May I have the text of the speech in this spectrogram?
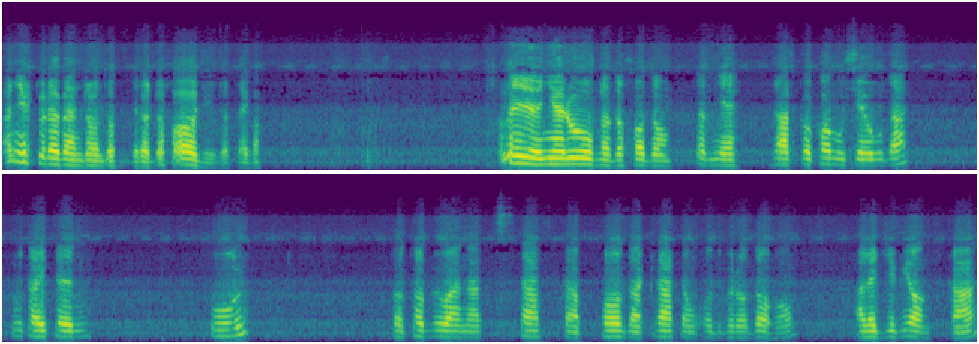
a niektóre będą dopiero dochodzić do tego. One nierówno dochodzą, pewnie rzadko komu się uda. Tutaj ten ul, to to była nadstawka poza kratą odgrodową, ale dziewiątka.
